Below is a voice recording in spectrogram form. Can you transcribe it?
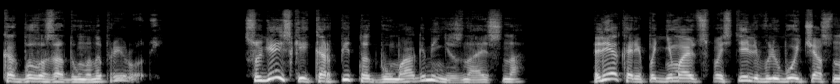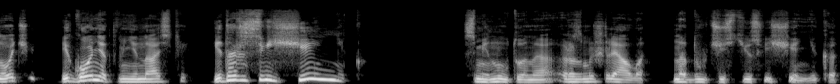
как было задумано природой. Судейский корпит над бумагами, не зная сна. Лекари поднимают с постели в любой час ночи и гонят в ненасти. И даже священник. С минуту она размышляла над участью священника.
